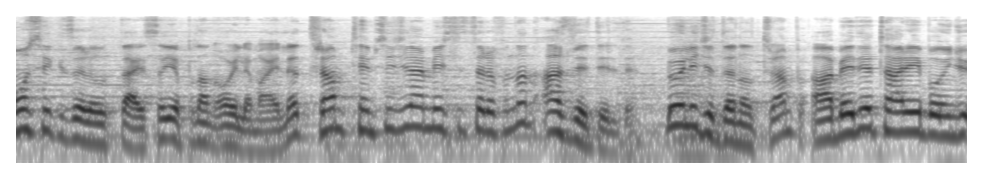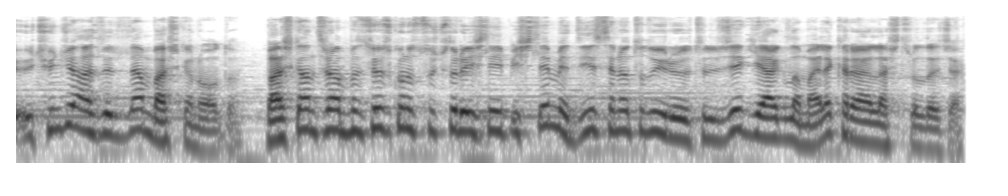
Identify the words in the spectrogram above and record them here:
18 Aralık'ta ise yapılan oylamayla Trump Temsilciler Meclisi tarafından azledildi. Böylece Donald Trump ABD tarihi boyunca 3. azledilen başkan oldu. Başkan Trump'ın söz konusu suçları işleyip işlemediği senatoda yürütülecek yargılamayla kararlaştırılacak.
